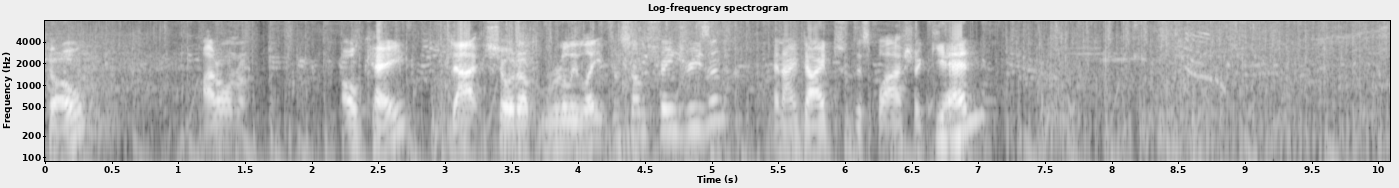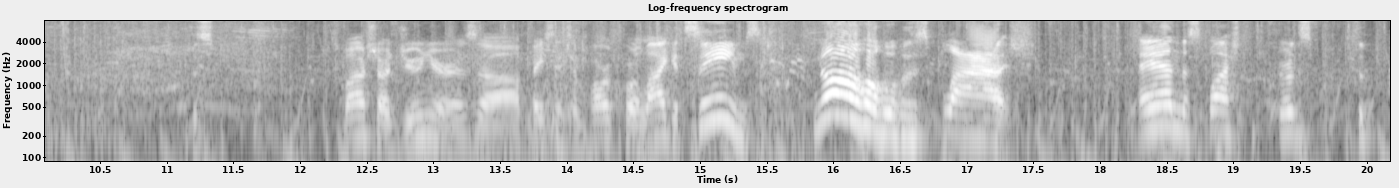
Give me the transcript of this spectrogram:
Go. I don't know. Okay, that showed up really late for some strange reason, and I died to the splash again. The Splattershot Jr. is uh, facing some hardcore lag, it seems. No, the splash, and the splash, or the, the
